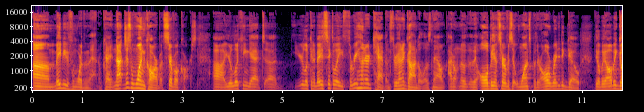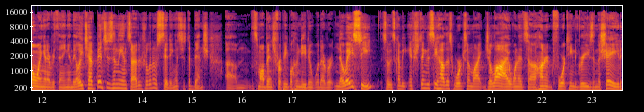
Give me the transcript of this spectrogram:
Um, maybe even more than that, okay? Not just one car, but several cars. Uh, you're looking at. Uh, you're looking at basically 300 cabins, 300 gondolas. Now, I don't know that they'll all be in service at once, but they're all ready to go. They'll be all be going and everything, and they'll each have benches in the inside. There's really no sitting; it's just a bench, um, small bench for people who need it, whatever. No AC, so it's going to be interesting to see how this works in like July when it's 114 degrees in the shade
